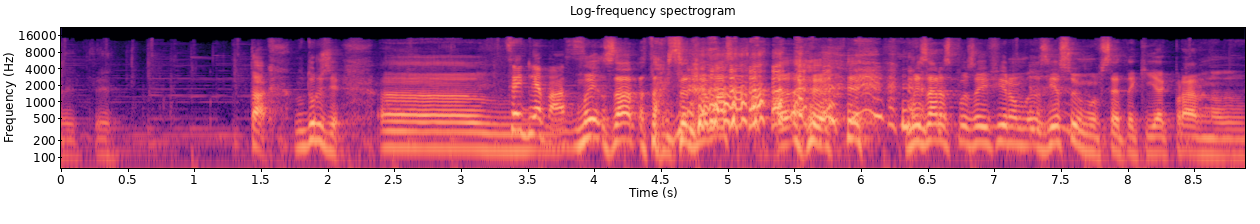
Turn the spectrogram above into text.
Зайти. Так, ну друзі, е, Це для вас. Ми зараз так, це для вас. Е, Ми зараз поза ефіром з'ясуємо все-таки, як правильно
